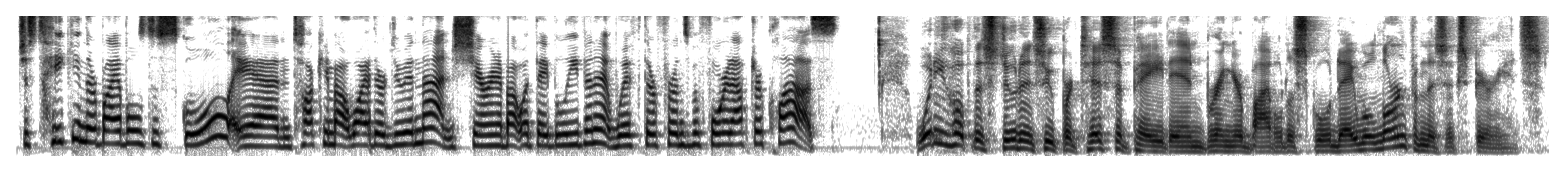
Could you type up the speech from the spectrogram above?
Just taking their Bibles to school and talking about why they're doing that and sharing about what they believe in it with their friends before and after class. What do you hope the students who participate in Bring Your Bible to School Day will learn from this experience?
